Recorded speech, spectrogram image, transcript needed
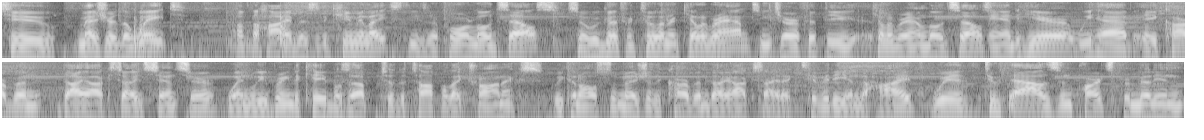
to measure the weight of the hive as it accumulates. These are four load cells. So we're good for 200 kilograms. Each are 50 kilogram load cells. And here we have a carbon dioxide sensor. When we bring the cables up to the top electronics, we can also measure the carbon dioxide activity in the hive. With 2,000 parts per million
